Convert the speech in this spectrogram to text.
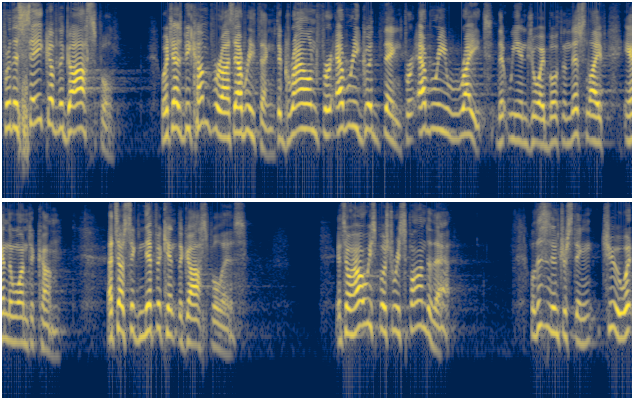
for the sake of the gospel, which has become for us everything, the ground for every good thing, for every right that we enjoy, both in this life and the one to come. That's how significant the gospel is. And so, how are we supposed to respond to that? Well, this is interesting too. What,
